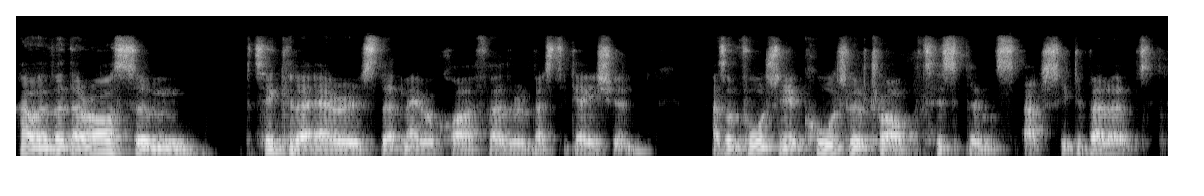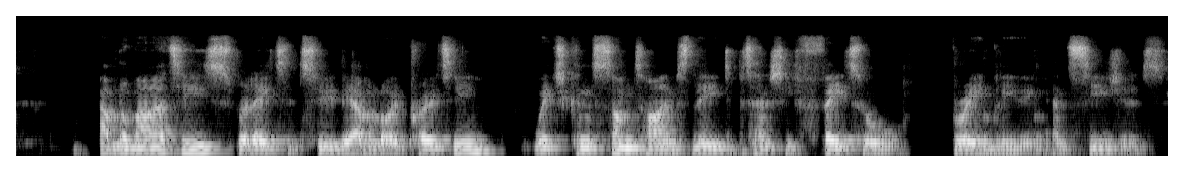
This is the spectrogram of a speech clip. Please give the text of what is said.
However, there are some particular areas that may require further investigation, as unfortunately, a quarter of trial participants actually developed abnormalities related to the amyloid protein, which can sometimes lead to potentially fatal brain bleeding and seizures.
